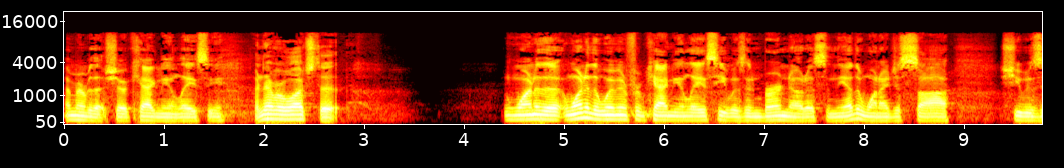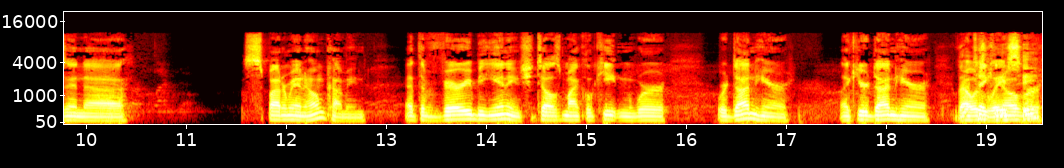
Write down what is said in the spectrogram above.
I remember that show, Cagney and Lacey. I never watched it. One of the one of the women from Cagney and Lacey was in Burn Notice, and the other one I just saw, she was in uh, Spider-Man: Homecoming. At the very beginning, she tells Michael Keaton, "We're we're done here. Like you're done here. That We're was Lacey over."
